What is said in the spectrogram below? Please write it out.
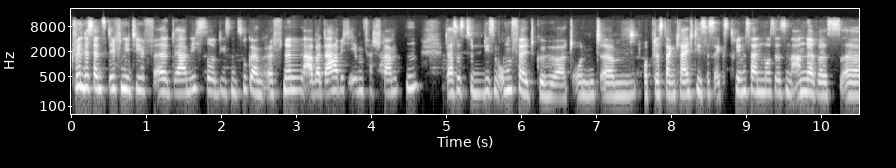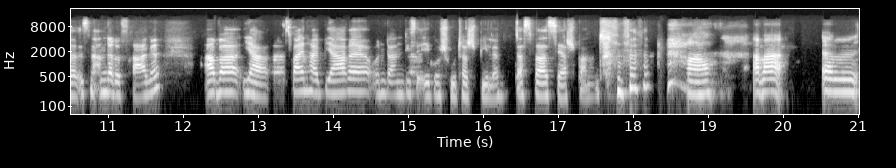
Quintessenz definitiv äh, da nicht so diesen Zugang öffnen. Aber da habe ich eben verstanden, dass es zu diesem Umfeld gehört. Und ähm, ob das dann gleich dieses Extrem sein muss, ist, ein anderes, äh, ist eine andere Frage. Aber ja, zweieinhalb Jahre und dann diese Ego-Shooter-Spiele. Das war sehr spannend. Wow. Aber ähm,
